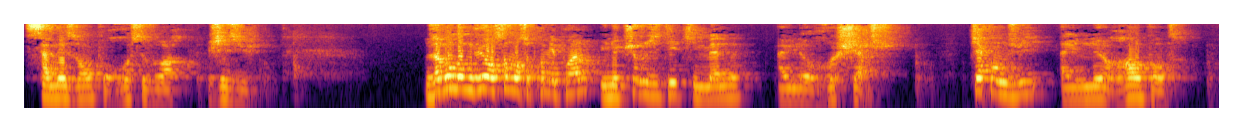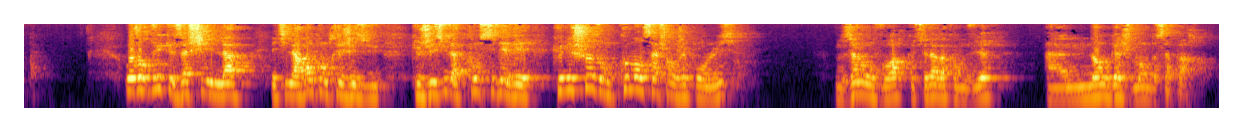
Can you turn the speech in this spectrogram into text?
sa maison pour recevoir Jésus. Nous avons donc vu ensemble dans ce premier point une curiosité qui mène à une recherche, qui a conduit à une rencontre. Aujourd'hui que Zachée est là et qu'il a rencontré Jésus, que Jésus l'a considéré, que les choses ont commencé à changer pour lui, nous allons voir que cela va conduire à un engagement de sa part.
